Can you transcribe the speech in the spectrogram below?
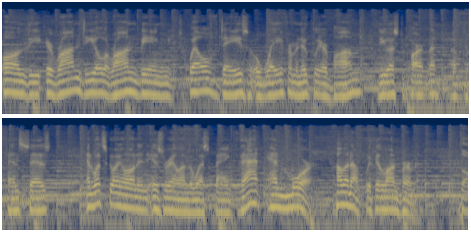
on the Iran deal, Iran being 12 days away from a nuclear bomb, the U.S. Department of Defense says, and what's going on in Israel and the West Bank. That and more coming up with Ilan Berman. The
